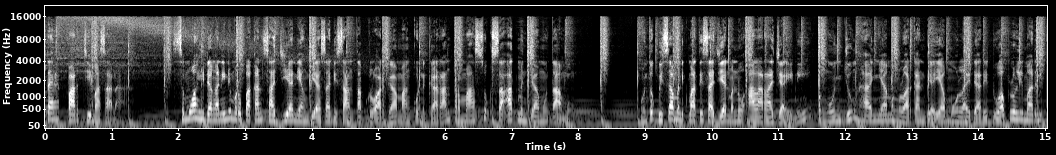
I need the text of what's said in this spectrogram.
teh parci masana. Semua hidangan ini merupakan sajian yang biasa disantap keluarga Mangkunegaran termasuk saat menjamu tamu. Untuk bisa menikmati sajian menu ala raja ini, pengunjung hanya mengeluarkan biaya mulai dari Rp25.000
